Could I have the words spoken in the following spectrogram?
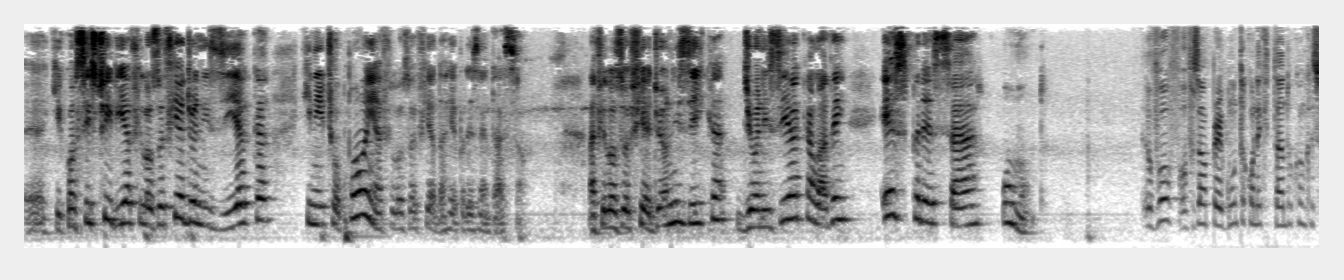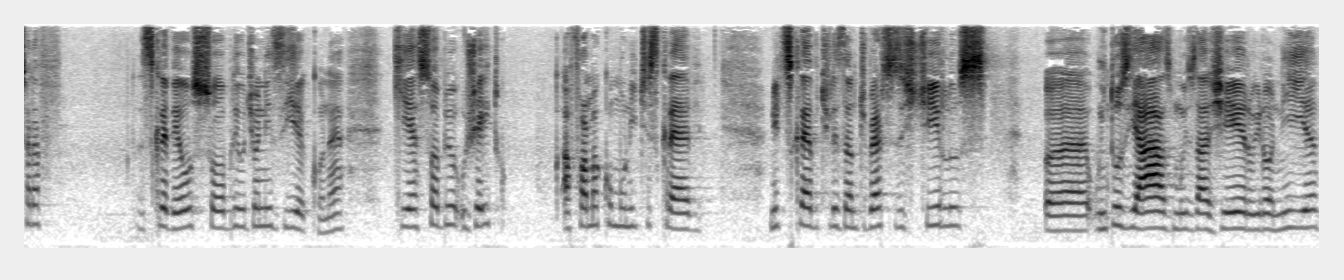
é, que consistiria a filosofia dionisíaca que Nietzsche opõe à filosofia da representação. A filosofia dionisíaca, dionisíaca ela vem expressar o mundo. Eu vou, fazer uma pergunta conectando com o que a senhora escreveu sobre o dionisíaco, né? que é sobre o jeito, a forma como Nietzsche escreve. Nietzsche escreve utilizando diversos estilos, uh, o entusiasmo, o exagero, ironia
